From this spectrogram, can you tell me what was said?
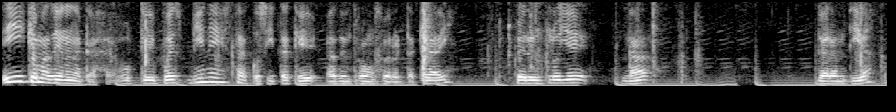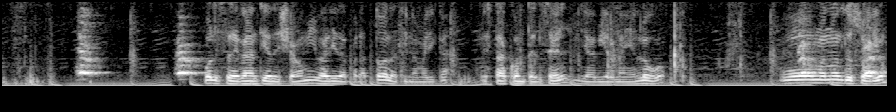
¿Y qué más viene en la caja? Ok, pues viene esta cosita que adentro vamos a ver ahorita qué hay. Pero incluye la garantía. Póliza de garantía de Xiaomi, válida para toda Latinoamérica. Está con Telcel, ya vieron ahí el logo. El manual de usuario,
